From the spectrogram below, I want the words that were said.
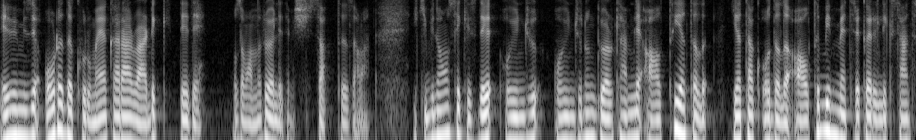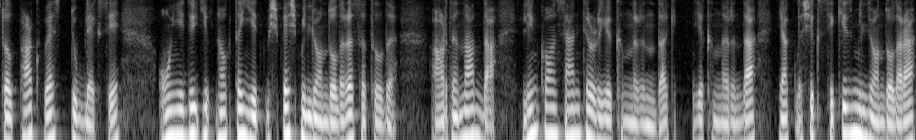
evimizi orada kurmaya karar verdik dedi. O zamanlar öyle demiş sattığı zaman. 2018'de oyuncu oyuncunun görkemli 6 yatalı, yatak odalı 6000 metrekarelik Central Park West dubleksi 17.75 milyon dolara satıldı. Ardından da Lincoln Center yakınlarında yakınlarında yaklaşık 8 milyon dolara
